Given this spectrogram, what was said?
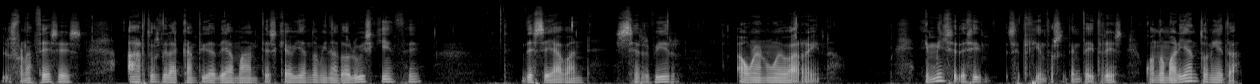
Los franceses, hartos de la cantidad de amantes que habían dominado a Luis XV, deseaban servir a una nueva reina. En 1773, cuando María Antonieta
